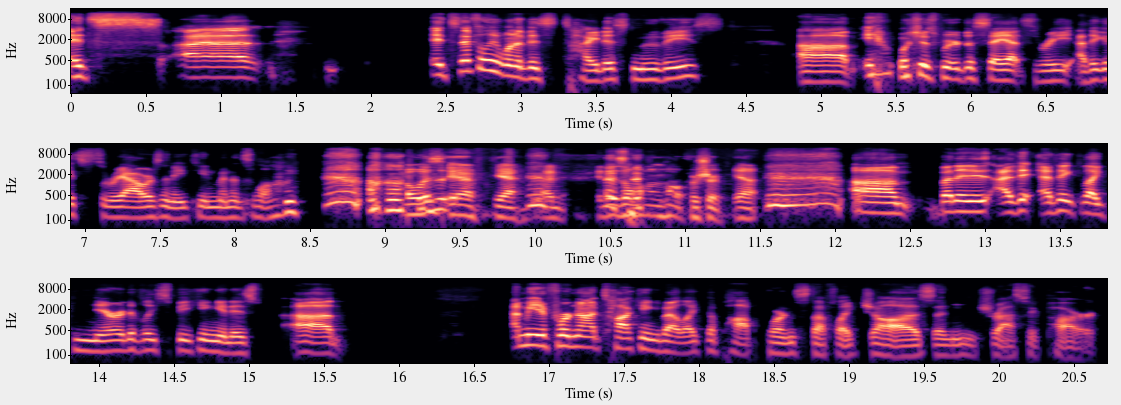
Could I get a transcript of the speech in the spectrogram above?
It's, uh, it's definitely one of his tightest movies. Uh, which is weird to say at three. I think it's three hours and 18 minutes long. oh, is it? Yeah. Yeah. It is a long haul for sure. Yeah. Um, but it is, I think, I think like narratively speaking, it is, uh, I mean, if we're not talking about like the popcorn stuff like Jaws and Jurassic Park,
